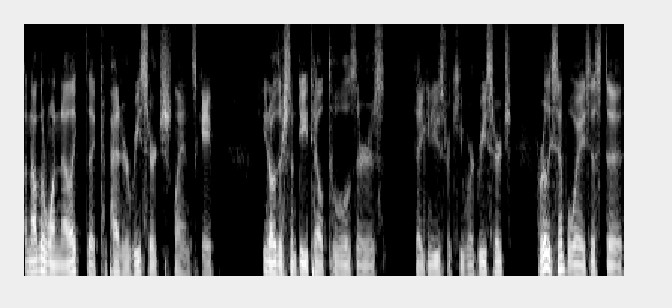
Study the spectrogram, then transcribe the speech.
Another one, I like the competitor research landscape. You know, there's some detailed tools there's that you can use for keyword research. A really simple way is just to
